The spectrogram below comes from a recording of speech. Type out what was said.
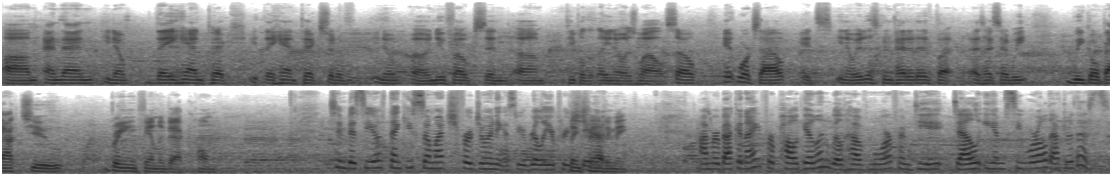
Um, and then you know they handpick they handpick sort of you know uh, new folks and um, people that they know as well. So it works out. It's you know it is competitive, but as I said, we we go back to bringing family back home. Tim Bicio, thank you so much for joining us. We really appreciate it. Thanks for having me. I'm Rebecca Knight for Paul Gillin. We'll have more from Dell EMC World after this.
